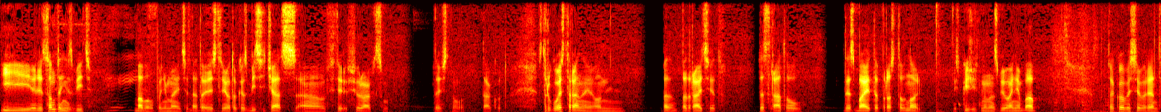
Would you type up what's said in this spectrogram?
И лицом-то не сбить. Бабл, понимаете, да? То есть ее только сбить сейчас фи- фюраксом. То есть, ну, вот так вот. С другой стороны, он потратит Дестратл, Десбайта просто в ноль. Исключительно на сбивание баб. Такой бы себе вариант.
